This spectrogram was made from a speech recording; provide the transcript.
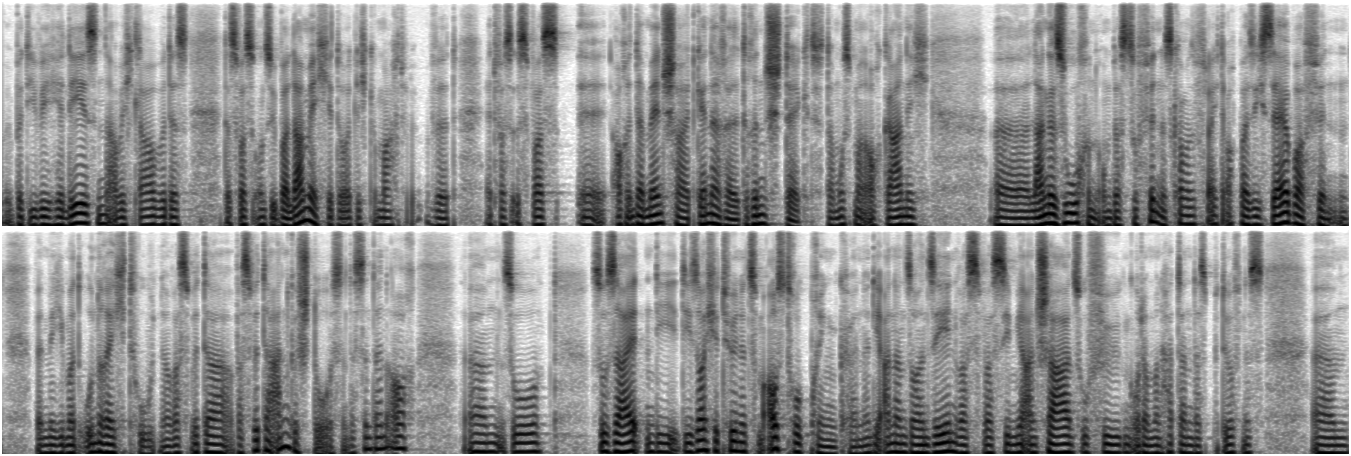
über die wir hier lesen, aber ich glaube, dass das, was uns über Lamech hier deutlich gemacht wird, etwas ist, was äh, auch in der Menschheit generell drinsteckt. Da muss man auch gar nicht äh, lange suchen, um das zu finden. Das kann man vielleicht auch bei sich selber finden, wenn mir jemand Unrecht tut. Ne? Was, wird da, was wird da angestoßen? Das sind dann auch ähm, so, so Seiten, die, die solche Töne zum Ausdruck bringen können. Ne? Die anderen sollen sehen, was, was sie mir an Schaden zufügen oder man hat dann das Bedürfnis, ähm,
